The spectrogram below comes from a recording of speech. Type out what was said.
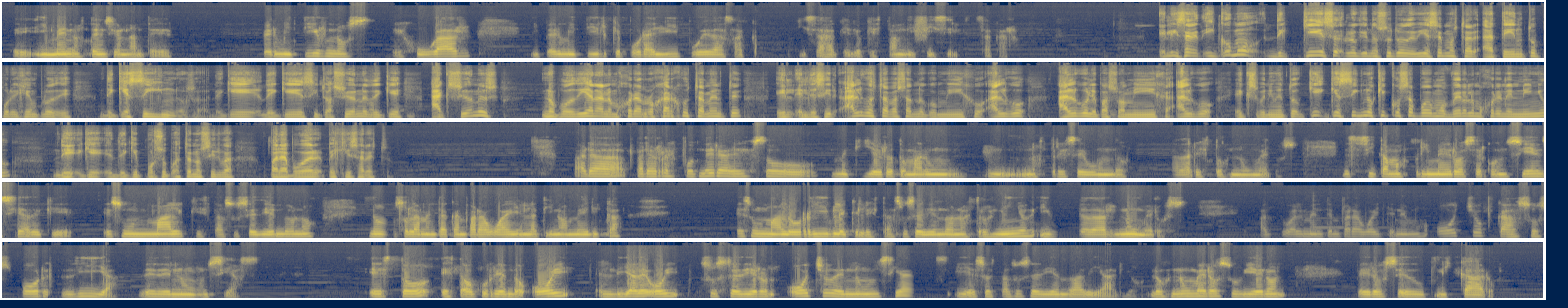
eh, y menos tensionante, permitirnos eh, jugar y permitir que por allí pueda sacar quizás aquello que es tan difícil sacar. Elizabeth, ¿y cómo, de qué es lo que nosotros debiésemos estar atentos, por ejemplo, de, de qué signos, de qué, de qué situaciones, de qué acciones nos podían a lo mejor arrojar justamente el, decir algo está pasando con mi hijo, algo, algo le pasó a mi hija, algo experimentó. ¿Qué, qué signos, qué cosas podemos ver a lo mejor en el niño de que, de que por supuesto nos sirva para poder pesquisar esto? Para, para responder a eso me quiero tomar unos tres segundos para dar estos números. Necesitamos primero hacer conciencia de que es un mal que está sucediéndonos no solamente acá en Paraguay, en Latinoamérica. Es un mal horrible que le está sucediendo a nuestros niños y voy a dar números. Actualmente en Paraguay tenemos ocho casos por día de denuncias. Esto está ocurriendo hoy, el día de hoy sucedieron ocho denuncias y eso está sucediendo a diario. Los números subieron, pero se duplicaron.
